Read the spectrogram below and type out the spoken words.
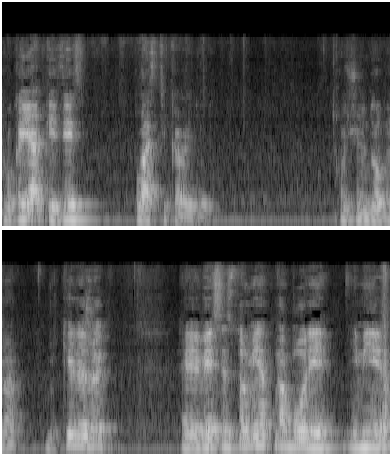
Рукоятки здесь пластиковые идут. Очень удобно в руке лежит. Э, весь инструмент в наборе имеет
